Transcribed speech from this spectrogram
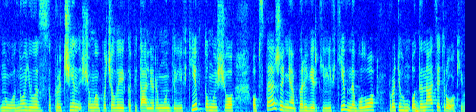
ну, одною з причин, що ми почали капітальні ремонти ліфтів, тому що обстеження перевірки ліфтів не було протягом 11 років.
